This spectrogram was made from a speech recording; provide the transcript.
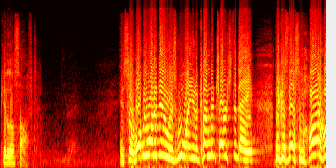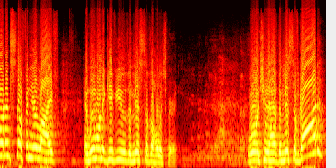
get a little soft. And so, what we want to do is we want you to come to church today because there's some hard hearted stuff in your life, and we want to give you the mist of the Holy Spirit. we want you to have the mist of God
